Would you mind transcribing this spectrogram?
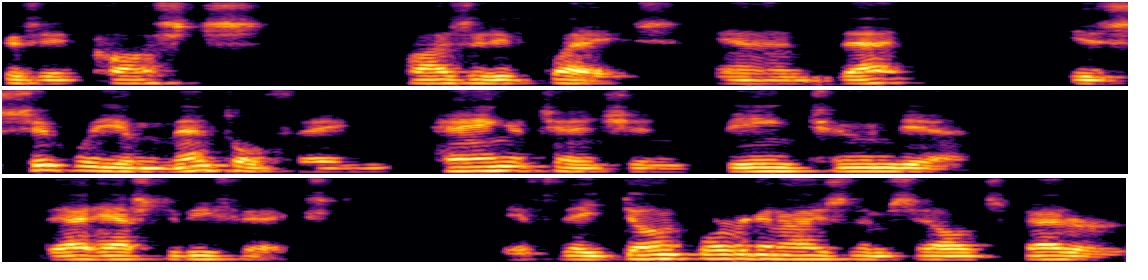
because it costs positive plays. And that is simply a mental thing, paying attention, being tuned in. That has to be fixed. If they don't organize themselves better,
